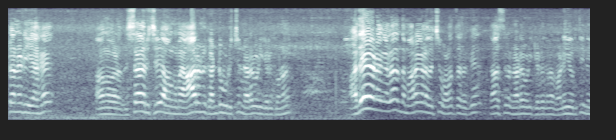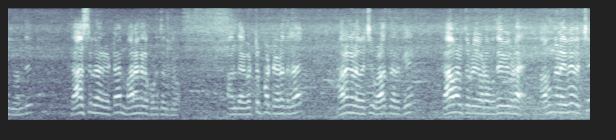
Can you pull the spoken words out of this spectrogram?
உடனடியாக அவங்க விசாரித்து அவங்க ஆறுன்னு யாருன்னு கண்டுபிடிச்சி நடவடிக்கை எடுக்கணும். அதே இடங்களில் அந்த மரங்களை வச்சு வளர்த்துறதுக்கு தாசில்தார் நடவடிக்கை எடுக்கணும் வலியுறுத்தி இன்றைக்கி வந்து தாசில்தார்கிட்ட மரங்களை கொடுத்துருக்குறோம். அந்த வெட்டுப்பட்ட இடத்துல மரங்களை வச்சு வளர்த்துறதுக்கு காவல்துறையோட உதவியோட அவங்களையுமே வச்சு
